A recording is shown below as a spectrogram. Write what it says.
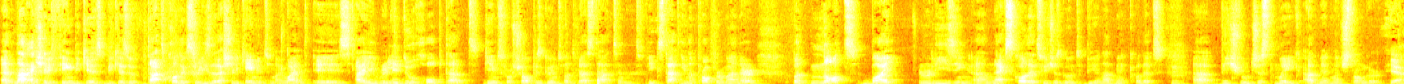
and not actually think because because of that codex release that actually came into my mind is I really do hope that Games Workshop is going to address that and fix that in a proper manner, but not by releasing a next codex, which is going to be an Admech codex, Hmm. uh, which will just make Admech much stronger. Yeah,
